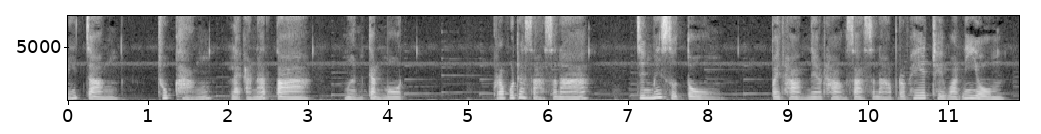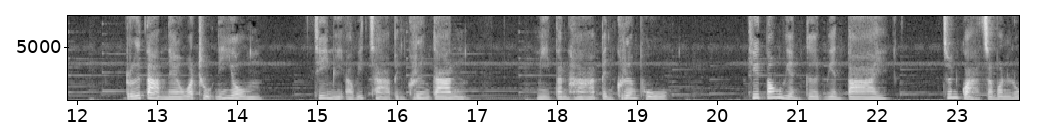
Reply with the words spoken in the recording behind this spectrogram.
นิจจัง ทุกขังและอนัตตาเหมือนกันหมด พระพุทธศาสนาจึงไม่สุดต่งไปตามแนวทางศาสนาประเภทเทวนิยม หรือตามแนววัตถุนิยม ที่มีอวิชชาเป็นเครื่องกัน้นมีตัณหาเป็นเครื่องผูก ที่ต้องเวียนเกิดเวียนตาย จนกว่าจะบรรลุ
